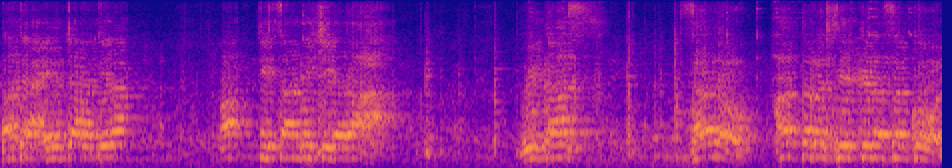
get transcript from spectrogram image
तात्या यांच्या वतीनं मागची चांदीची गदा. विकास जाधव आंतरराष्ट्रीय क्रीडा संकुल.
